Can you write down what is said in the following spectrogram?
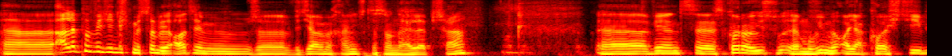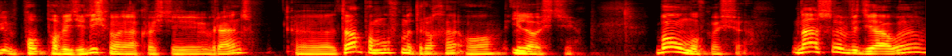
E, ale powiedzieliśmy sobie o tym, że wydziały mechaniczne są najlepsze. E, więc skoro już mówimy o jakości, po, powiedzieliśmy o jakości wręcz, to pomówmy trochę o ilości. Bo umówmy się, nasze wydziały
